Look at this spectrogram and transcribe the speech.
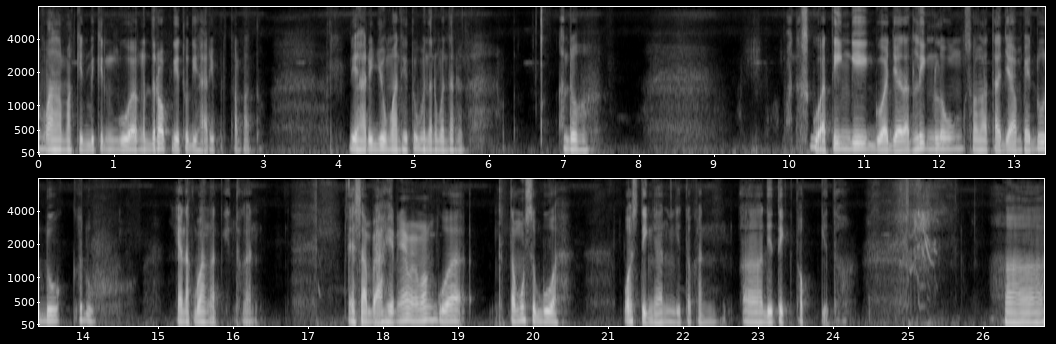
tuh malah makin bikin gua ngedrop gitu di hari pertama tuh. Di hari Jumat itu bener-bener aduh panas gua tinggi gua jalan linglung sholat aja sampai duduk aduh enak banget gitu kan. Ya sampai akhirnya memang gua ketemu sebuah postingan gitu kan uh, di TikTok gitu uh,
